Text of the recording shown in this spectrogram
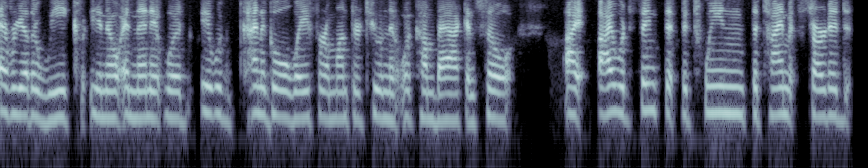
every other week, you know, and then it would it would kind of go away for a month or two, and then it would come back. And so, I I would think that between the time it started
